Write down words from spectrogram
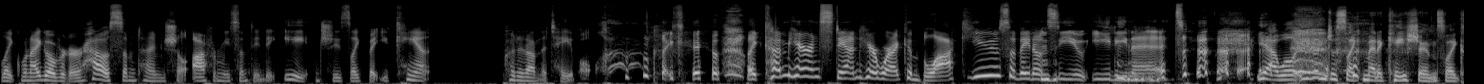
like when I go over to her house, sometimes she'll offer me something to eat and she's like, "But you can't put it on the table. like like come here and stand here where I can block you so they don't see you eating it." Yeah, well, even just like medications, like,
